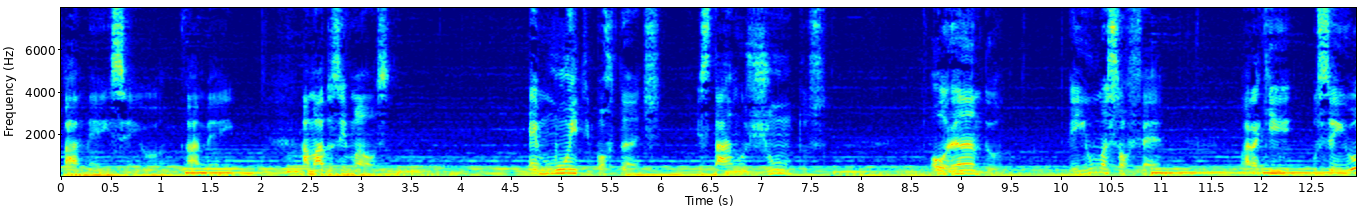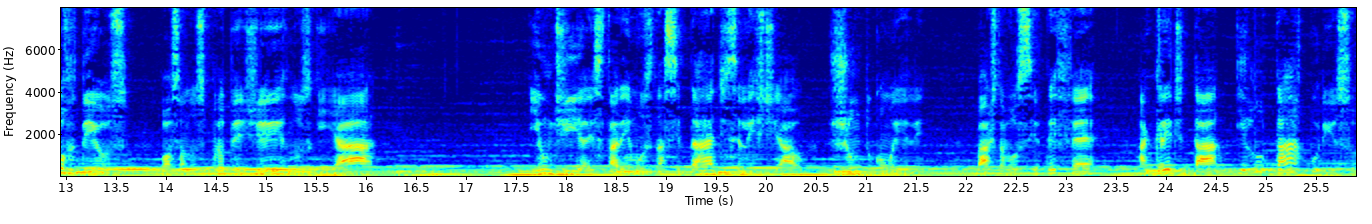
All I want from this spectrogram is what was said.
Amém, Senhor. Amém. Amados irmãos, é muito importante estarmos juntos, orando, em uma só fé, para que o Senhor Deus possa nos proteger, nos guiar e um dia estaremos na cidade celestial junto com Ele. Basta você ter fé, acreditar e lutar por isso.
